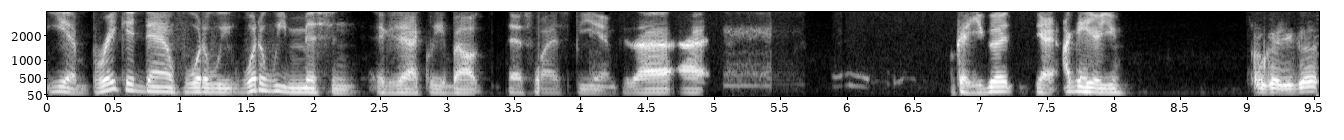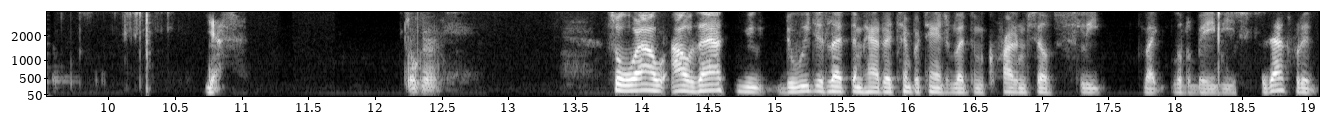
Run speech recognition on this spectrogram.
yeah, break it down. What are we What are we missing exactly about SYSBM? Because I, I, okay, you good? Yeah, I can hear you. Okay, you good? Yes. Okay. So I, I was asking you, do we just let them have their temper tantrum, let them cry themselves to sleep? Like little babies. But that's what it,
